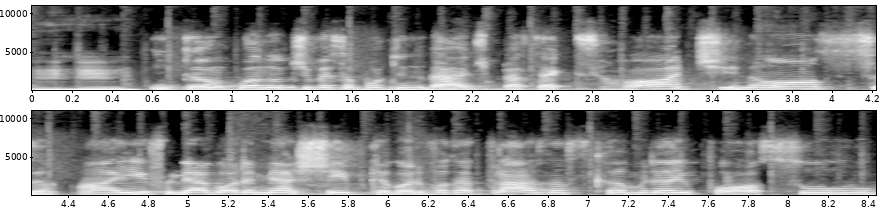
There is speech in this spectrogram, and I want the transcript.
Uhum. Então, quando eu tive essa oportunidade para Sex Hot, nossa, aí eu falei, agora eu me achei, porque agora eu vou atrás das câmeras, eu posso,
